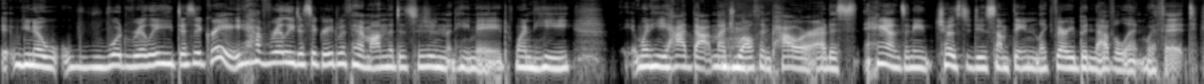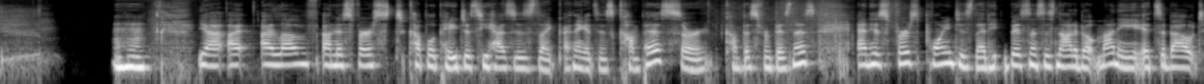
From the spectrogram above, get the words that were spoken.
you know, would really disagree, have really disagreed with him on the decision that he made when he when he had that much mm-hmm. wealth and power at his hands and he chose to do something like very benevolent with it. Mm-hmm. Yeah, I, I love on his first couple of pages, he has his, like, I think it's his compass or compass for business. And his first point is that business is not about money, it's about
